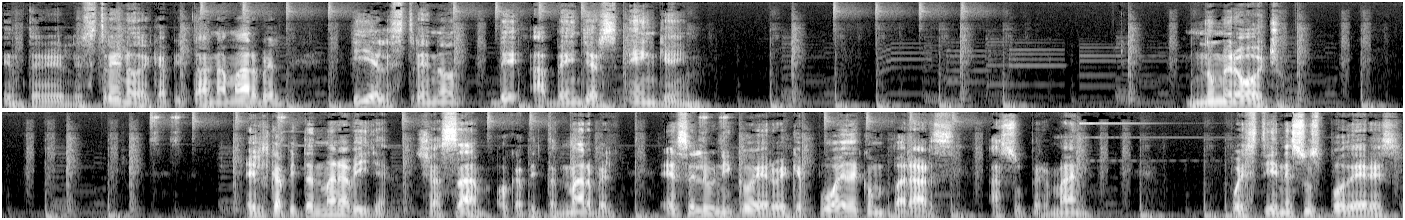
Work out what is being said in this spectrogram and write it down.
entre el estreno de Capitana Marvel y el estreno de Avengers Endgame. Número 8. El Capitán Maravilla, Shazam o Capitán Marvel, es el único héroe que puede compararse a Superman, pues tiene sus poderes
